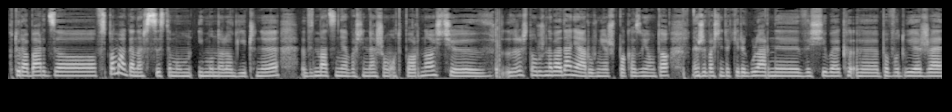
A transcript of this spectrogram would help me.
która bardzo wspomaga nasz system immunologiczny, wzmacnia właśnie naszą odporność, Zresztą różne badania również pokazują to, że właśnie taki regularny wysiłek powoduje, że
